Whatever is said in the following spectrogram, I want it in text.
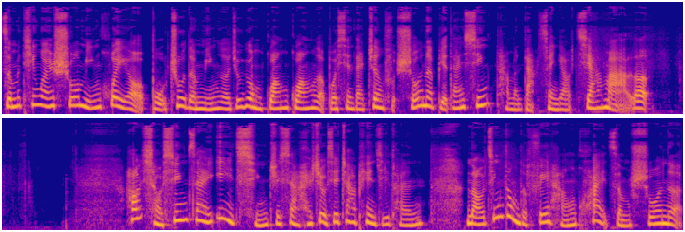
怎么听完说明会哦，补助的名额就用光光了。不过现在政府说呢，别担心，他们打算要加码了。好，小心在疫情之下，还是有些诈骗集团脑筋动得非常快。怎么说呢？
